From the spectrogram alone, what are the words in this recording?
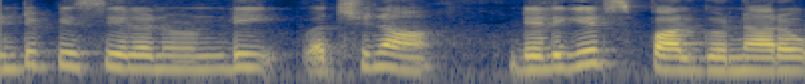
ఎన్టీపీసీల నుండి వచ్చిన డెలిగేట్స్ పాల్గొన్నారు.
